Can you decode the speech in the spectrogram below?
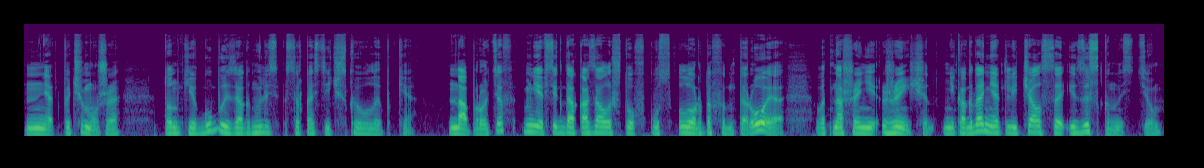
«Нет, почему же?» Тонкие губы изогнулись в саркастической улыбке. Напротив, мне всегда казалось, что вкус лорда Фонтероя в отношении женщин никогда не отличался изысканностью.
